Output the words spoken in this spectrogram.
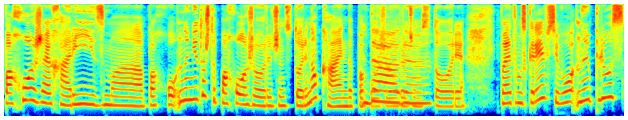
похожая харизма, похо... ну, не то, что похожая origin story, но kinda похожая Да, origin да. story. Поэтому, скорее всего, ну и плюс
